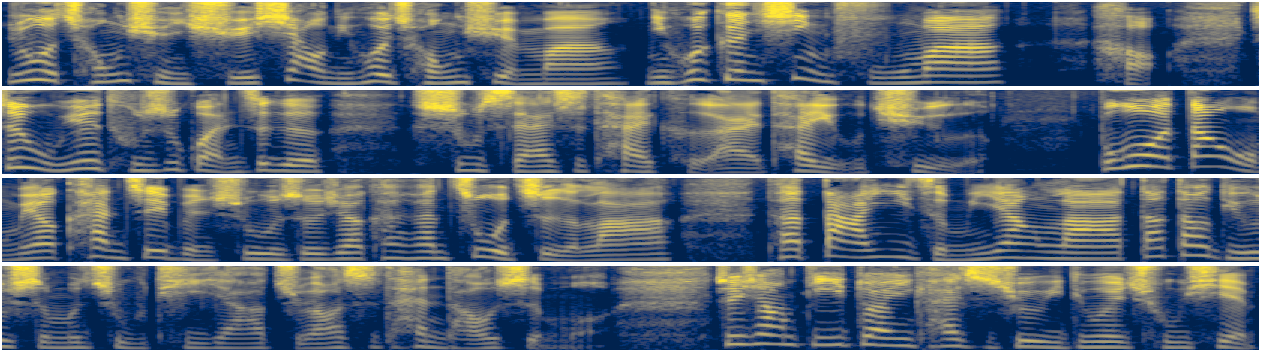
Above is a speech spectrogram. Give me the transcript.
如果重选学校，你会重选吗？你会更幸福吗？好，这《五月图书馆》这个书实在是太可爱、太有趣了。不过，当我们要看这本书的时候，就要看看作者啦，他大意怎么样啦，他到底有什么主题呀？主要是探讨什么？所以，像第一段一开始就一定会出现。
